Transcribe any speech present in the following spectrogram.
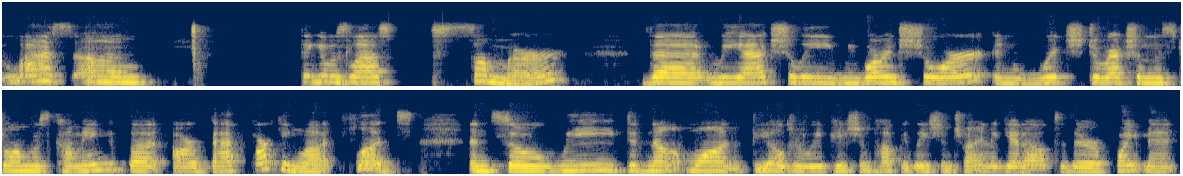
last, um, I think it was last summer that we actually, we weren't sure in which direction the storm was coming, but our back parking lot floods. And so we did not want the elderly patient population trying to get out to their appointment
